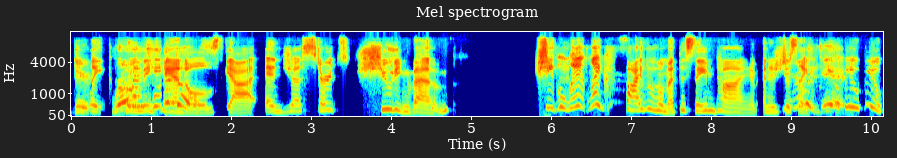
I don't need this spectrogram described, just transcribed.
Dude, like Roman roman, candles. candles. yeah and just starts shooting them she lit like five of them at the same time and it's just really like did. pew, pew, pew.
